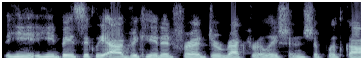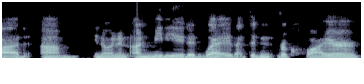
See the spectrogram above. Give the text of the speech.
he he basically advocated for a direct relationship with God, um, you know, in an unmediated way that didn't require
